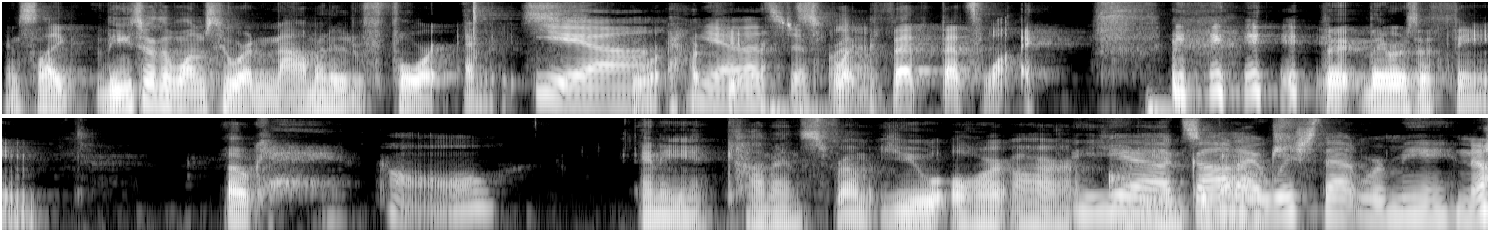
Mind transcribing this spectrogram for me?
It's like these are the ones who are nominated for Emmys. Yeah. who are out Yeah, here. that's So, like, that that's why. there, there was a theme. Okay. Oh. Any comments from you or our Yeah, God, I wish that were me. No.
